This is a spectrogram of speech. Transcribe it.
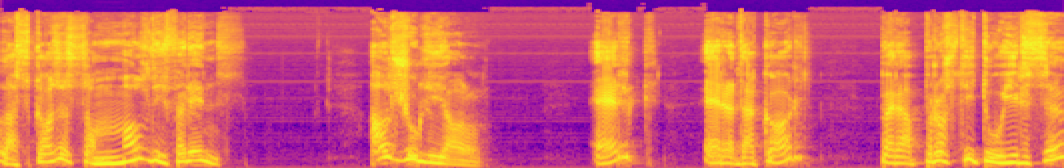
les coses són molt diferents. Al juliol, ERC era d'acord per a prostituir-se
